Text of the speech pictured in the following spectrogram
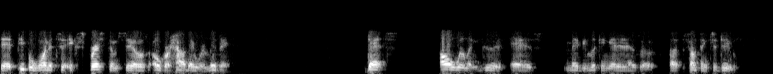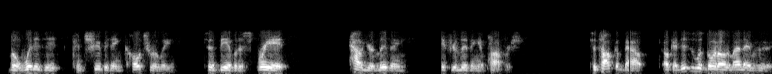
That people wanted to express themselves over how they were living. That's all well and good as maybe looking at it as a, a something to do. But what is it contributing culturally to be able to spread how you're living if you're living impoverished? To talk about, okay, this is what's going on in my neighborhood.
